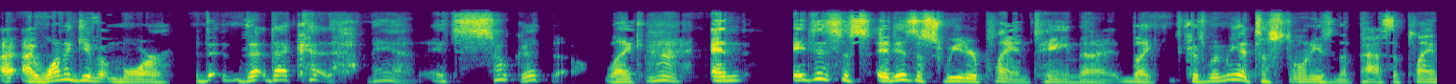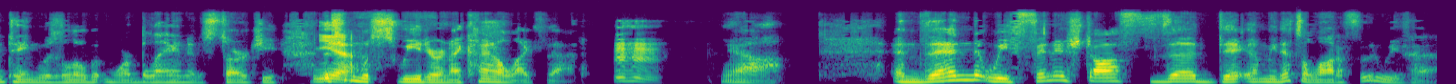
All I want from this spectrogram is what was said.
I, I want to give it more. Th- that that man, it's so good though. Like, Mhm. and it is a, it is a sweeter plantain than I like because when we had tostones in the past, the plantain was a little bit more bland and starchy. This Yeah. one was sweeter, and I kind of like that. hmm Yeah. And then we finished off the day. I mean, that's a lot of food we've had.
